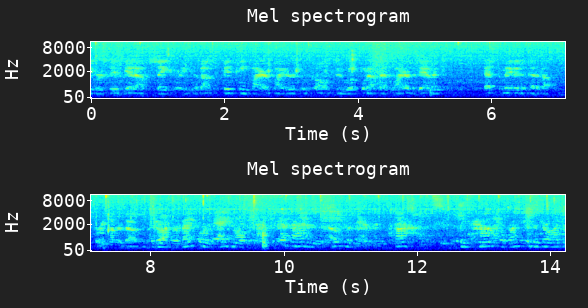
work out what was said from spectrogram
neighbors did get out safely. About 15 firefighters were called to uh, put out that fire. The damage estimated at about 300,000 We have arrested the driver.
